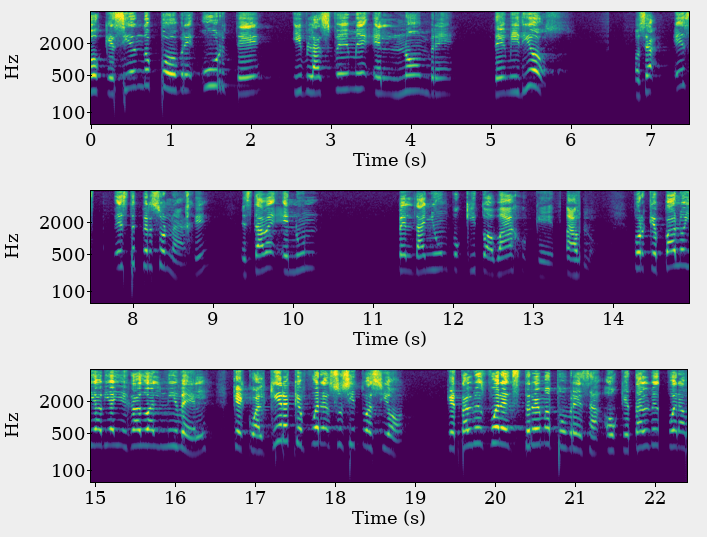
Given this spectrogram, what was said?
O que siendo pobre hurte y blasfeme el nombre de mi Dios. O sea, este, personaje estaba en un peldaño un poquito abajo que Pablo, porque Pablo ya había llegado al nivel que cualquiera que fuera su situación, que tal vez fuera extrema pobreza o que tal vez fuera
